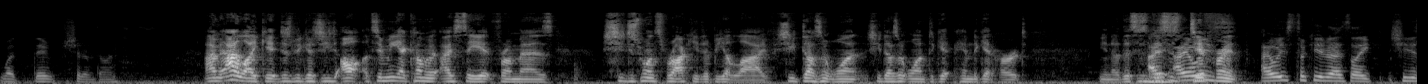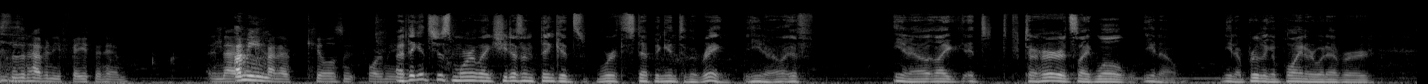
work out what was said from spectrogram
what they should have done. I mean, I like it just because she. All, to me, I come. I see it from as she just wants Rocky to be alive. She doesn't want. She doesn't want to get him to get hurt. You know, this is I, this is I different. Always, I always took it as like she just doesn't have any faith in him, and that I mean- kind of kills it for me. I think it's just more like she doesn't think it's worth stepping into the ring. You know, if you know, like it's to her, it's like, well, you know, you know, proving a point or whatever.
